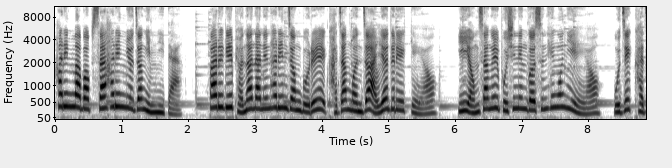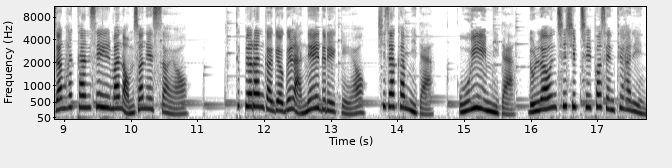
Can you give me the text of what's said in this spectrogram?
할인마법사 할인요정입니다. 빠르게 변환하는 할인 정보를 가장 먼저 알려드릴게요. 이 영상을 보시는 것은 행운이에요. 오직 가장 핫한 세일만 엄선했어요. 특별한 가격을 안내해드릴게요. 시작합니다. 5위입니다. 놀라운 77% 할인.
